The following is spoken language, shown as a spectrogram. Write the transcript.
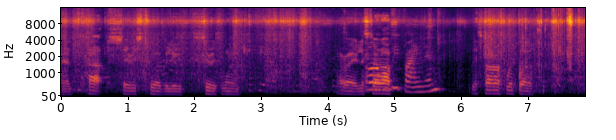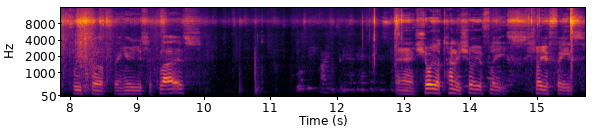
and Topps Series 2, I believe. Series 1. Alright, let's oh, start we'll off. be fine then. Let's start off with the free stuff. And here are your supplies. We'll be fine. Can I, can I put this one? And show your tiny, show your face. Show your face.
